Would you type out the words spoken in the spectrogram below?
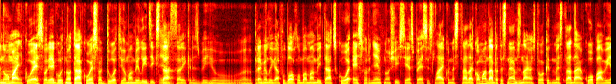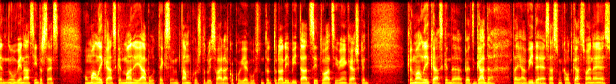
nomaiņa, ko es varu iegūt no tā, ko es varu dot. Jo man bija līdzīgs stāsts Jā. arī, kad es biju uh, Premjerlīgā futbola klubā. Man bija tāds, ko es varu ņemt no šīs iespējas visu laiku. Un es strādāju komandā, bet es neapzinājos to, ka mēs strādājam kopā vien, nu, vienās interesēs. Un man liekas, ka man ir jābūt teiksim, tam, kurš tur visvairāk ko iegūst. Un tad tur arī bija tāda situācija vienkārši, kad, kad man liekas, ka uh, pēc gada tajā vidē es esmu kaut kas, vai ne? Es,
